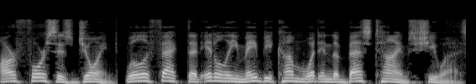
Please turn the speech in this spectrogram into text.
our forces joined, will effect that Italy may become what in the best times she was.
